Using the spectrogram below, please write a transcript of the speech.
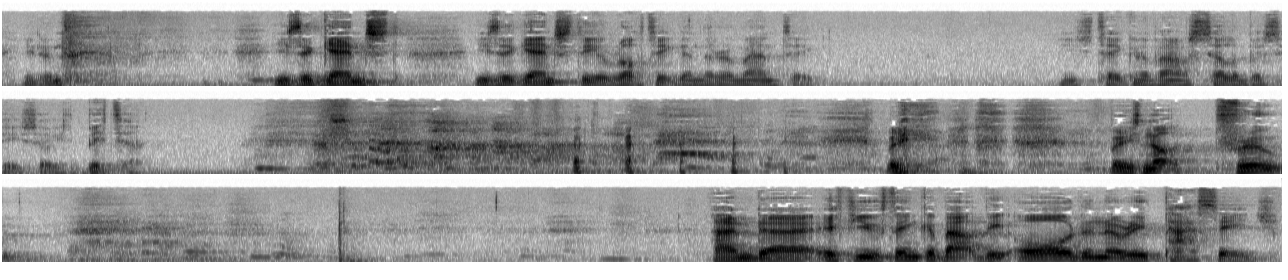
he doesn't he's against he's against the erotic and the romantic. He's taken a vow of celibacy, so he's bitter. but, he, but it's not true. And uh, if you think about the ordinary passage,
